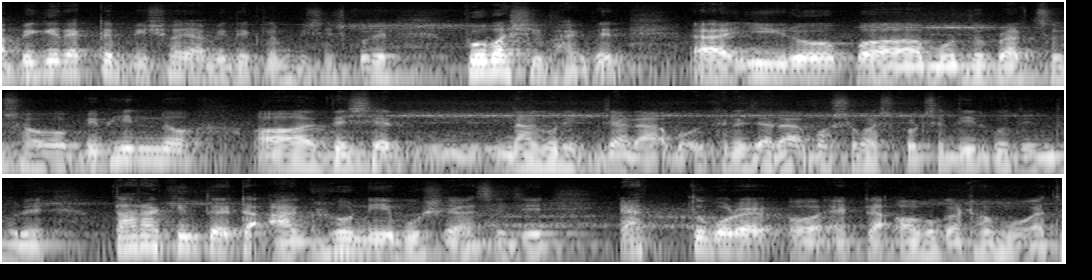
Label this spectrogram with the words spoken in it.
আবেগের একটা বিষয় আমি দেখলাম, বিশেষ করে প্রবাসী ভাইদের। ইউরোপ মধ্যপ্রাচ্য সহ বিভিন্ন দেশের নাগরিক যারা, ওইখানে যারা বসবাস করছে দীর্ঘদিন ধরে, তারা কিন্তু একটা আগ্রহ নিয়ে বসে আছে যে এত বড় একটা অবকাঠামো, এত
